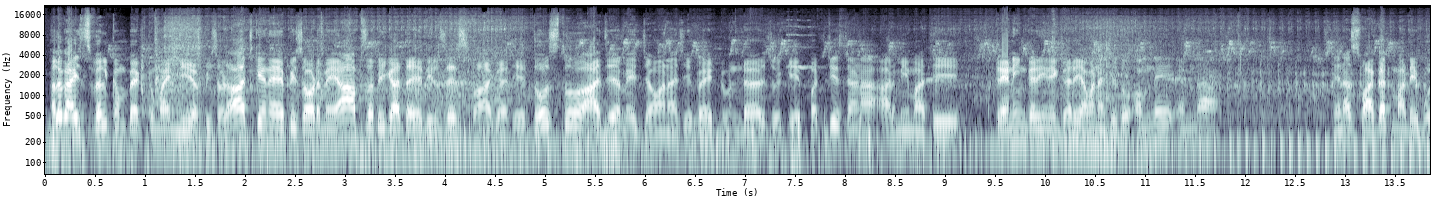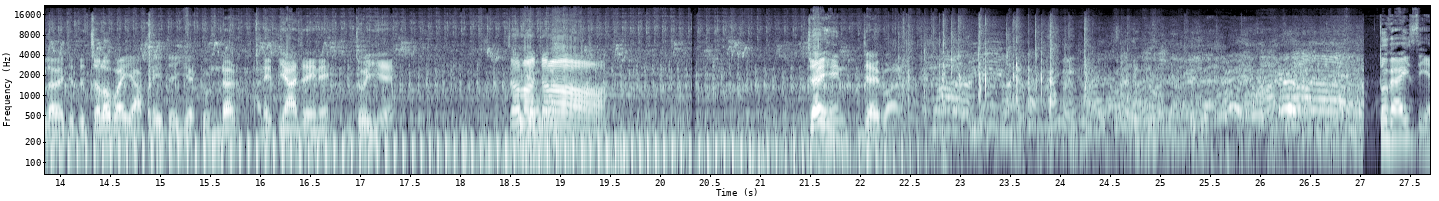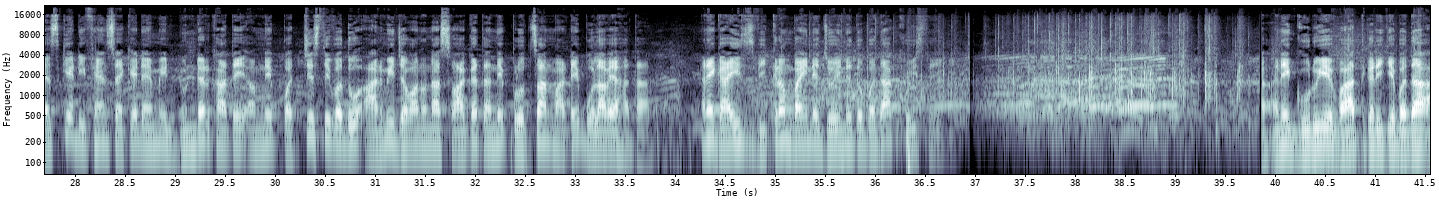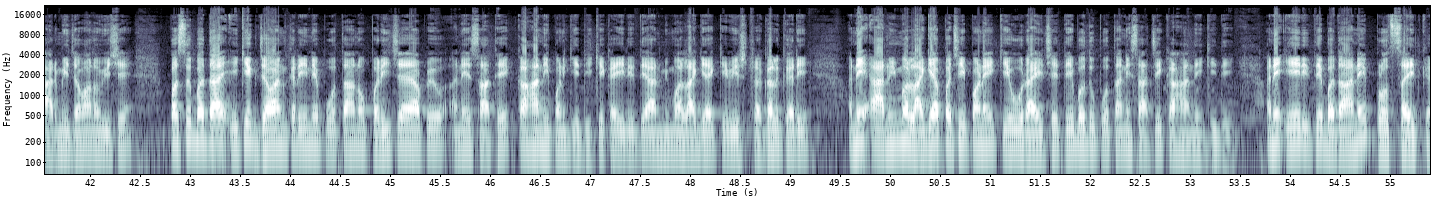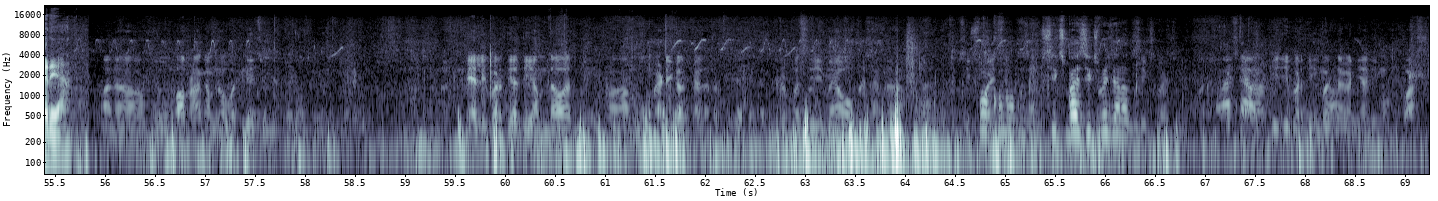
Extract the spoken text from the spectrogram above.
hello guys welcome back to my new episode आज के नए एपिसोड में आप सभी का तहे दिल से સ્વાગત છે દોસ્તો આજે અમે જવાના છીએ ભાઈ ઢુંડર જો કે પચીસ જણા આર્મીમાંથી ટ્રેનિંગ કરીને ઘરે આવવાના છે તો અમને એમના એના સ્વાગત માટે બોલાવે છે તો ચલો ભાઈ આપણે જઈએ ઢુંડર અને ત્યાં જઈને જોઈએ ચલો શું ચલો જય હિન્દ જય ભારત તો guys SK defence academy Dundar ખાતે અમને પચીસથી વધુ આર્મી જવાનોના સ્વાગત અને પ્રોત્સાહન માટે બોલાવ્યા હતા. અને ગાઈઝ વિક્રમભાઈને જોઈને તો બધા ખુશ થઈ ગયા. અને ગુરુએ વાત કરી કે બધા આર્મી જવાનો વિશે. પછી બધા એક એક જવાન કરીને પોતાનો પરિચય આપ્યો અને સાથે કહાની પણ કીધી કે કઈ રીતે આર્મીમાં લાગ્યા, કેવી સ્ટ્રગલ કરી. અને આર્મીમાં લાગ્યા પછી પણ એ કેવું રાય છે તે બધું પોતાની સાચી કહાની કીધી. અને એ રીતે બધાને પ્રોત્સાહિત કર્યા અને હું આપણા ગામનો વતની છું પહેલી ભરતી હતી અમદાવાદની. એમાં હું મેડિકલ ફેલ હતો. પછી મેં ઓપરેશન કર્યું. Six by six by six by six by બીજી ભરતી હિંમતનગરની હતી હું પાસ.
